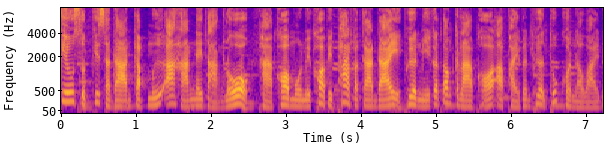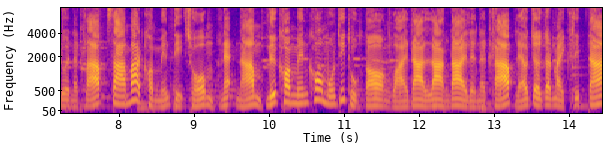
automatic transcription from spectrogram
กิลสุดพิสดารกับมื้ออาหารในต่างโลก หากข้อมูลมีข้อผิดพลาดประการใด เพื่อนมีก็ต้องกราบขออภัยเพื่อนๆทุกคนเอาไว้ด้วยนะครับ สามารถคอมเมนต์ติชม แนะนำหรือคอมเมนต์ข้อมูลที่ถูกต้องไว้ด้านล่างได้เลยนะครับ แล้วเจอกันใหม่คลิปหน้า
